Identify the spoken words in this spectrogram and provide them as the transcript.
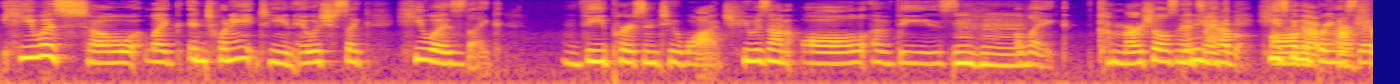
he was so like in 2018 it was just like he was like the person to watch. He was on all of these mm-hmm. like commercials and And it's like he's gonna bring us that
